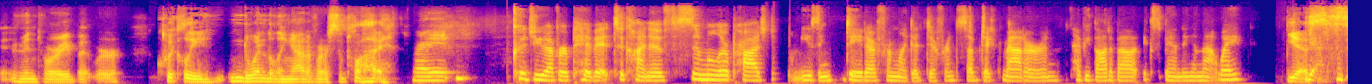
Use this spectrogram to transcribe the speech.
inventory, but we're quickly dwindling out of our supply. right. Could you ever pivot to kind of similar project using data from like a different subject matter? And have you thought about expanding in that way? Yes.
